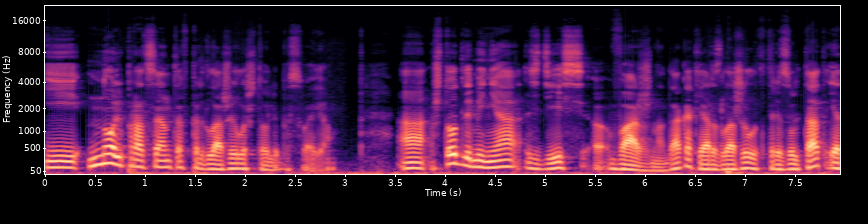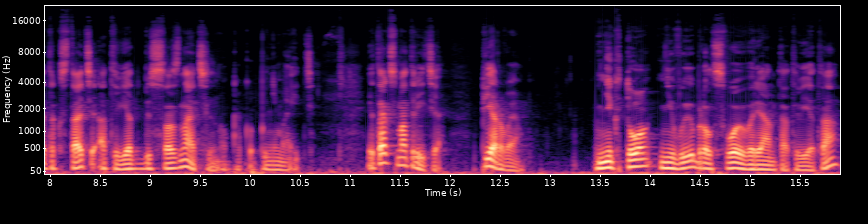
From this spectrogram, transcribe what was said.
и 0% предложило что-либо свое. А что для меня здесь э, важно, да, как я разложил этот результат, и это, кстати, ответ бессознательного, как вы понимаете. Итак, смотрите. Первое. Никто не выбрал свой вариант ответа,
